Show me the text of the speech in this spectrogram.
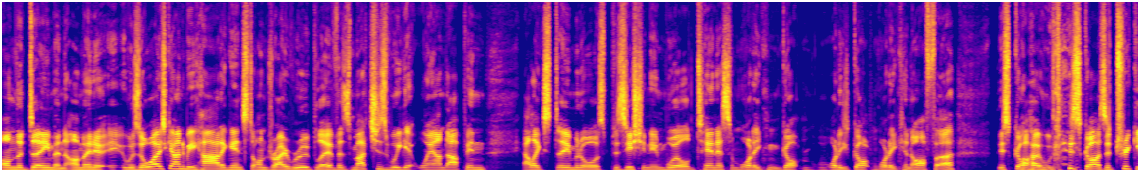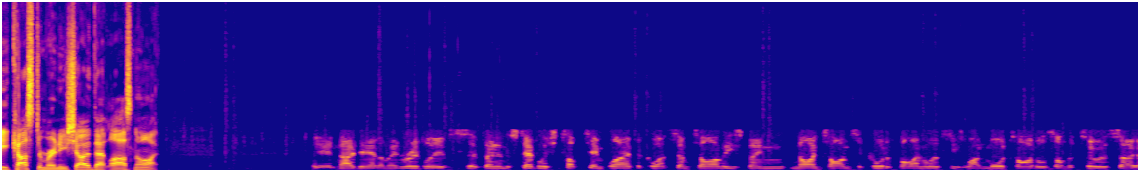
on the demon. I mean, it, it, was always going to be hard against Andre Rublev. As much as we get wound up in Alex de Minaur's position in world tennis and what he can got, what he's got, and what he can offer, this guy, this guy's a tricky customer, and he showed that last night. Yeah, no doubt. I mean, Rublev's been an established top 10 player for quite some time. He's been nine times a quarter finalist. He's won more titles on the tour. So,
